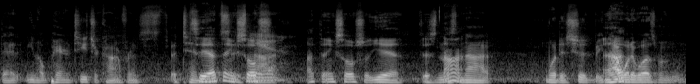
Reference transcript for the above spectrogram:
that you know parent teacher conference attendance. See, I think social. Not, I think social. Yeah, it's not. It's not what it should be, and not I, what it was when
